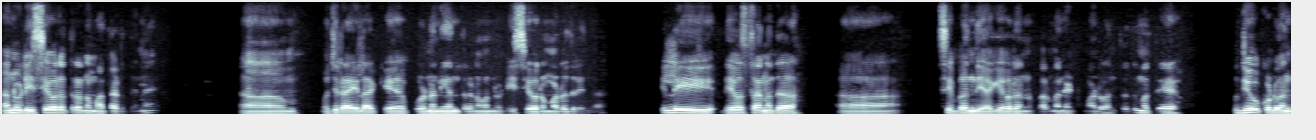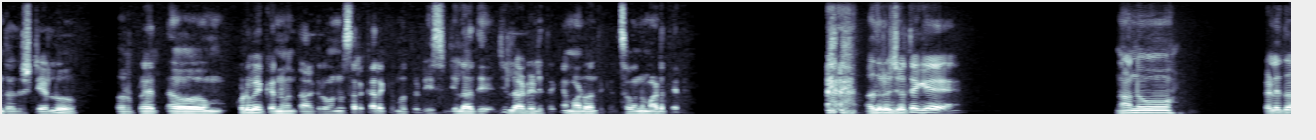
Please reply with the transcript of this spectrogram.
ನಾನು ಡಿ ಸಿ ಅವರ ಹತ್ರನೂ ಮಾತಾಡ್ತೇನೆ. ಆ ಮುಜರಾ ಇಲಾಖೆಯ ಪೂರ್ಣ ನಿಯಂತ್ರಣವನ್ನು ಡಿ ಸಿ ಅವರು ಮಾಡೋದ್ರಿಂದ ಇಲ್ಲಿ ದೇವಸ್ಥಾನದ ಸಿಬ್ಬಂದಿಯಾಗಿ ಅವರನ್ನು ಪರ್ಮನೆಂಟ್ ಮಾಡುವಂಥದ್ದು ಮತ್ತೆ ಉದ್ಯೋಗ ಕೊಡುವಂಥ ದೃಷ್ಟಿಯಲ್ಲೂ ಅವರು ಪ್ರಯತ್ನ ಕೊಡಬೇಕನ್ನುವಂಥ ಆಗ್ರಹವನ್ನು ಸರ್ಕಾರಕ್ಕೆ ಮತ್ತು ಡಿ ಸಿ ಜಿಲ್ಲಾಧಿ, ಜಿಲ್ಲಾಡಳಿತಕ್ಕೆ ಮಾಡುವಂಥ ಕೆಲಸವನ್ನು ಮಾಡ್ತೇನೆ. ಅದರ ಜೊತೆಗೆ ನಾನು ಕಳೆದ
